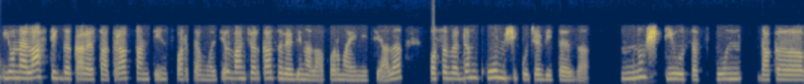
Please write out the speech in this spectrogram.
e un elastic de care s-a tras, s-a întins foarte mult. El va încerca să revină la forma inițială. O să vedem cum și cu ce viteză. Nu știu să spun dacă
